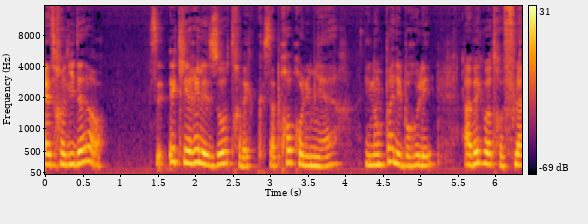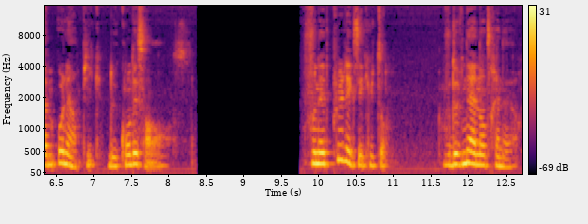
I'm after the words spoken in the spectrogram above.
Être leader, c'est éclairer les autres avec sa propre lumière et non pas les brûler avec votre flamme olympique de condescendance. Vous n'êtes plus l'exécutant, vous devenez un entraîneur.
